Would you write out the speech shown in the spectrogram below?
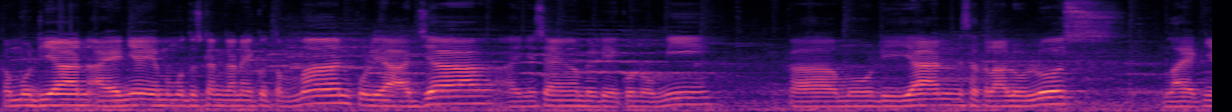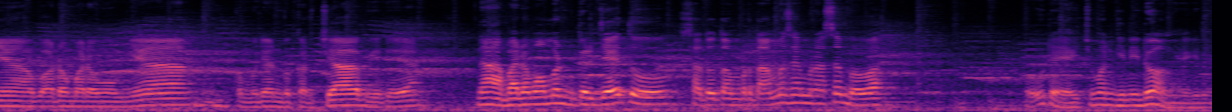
kemudian akhirnya ya memutuskan karena ikut teman kuliah aja, akhirnya saya ngambil di ekonomi, kemudian setelah lulus layaknya pada umumnya, kemudian bekerja begitu ya. Nah pada momen bekerja itu satu tahun pertama saya merasa bahwa oh, udah ya cuman gini doang ya gitu.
